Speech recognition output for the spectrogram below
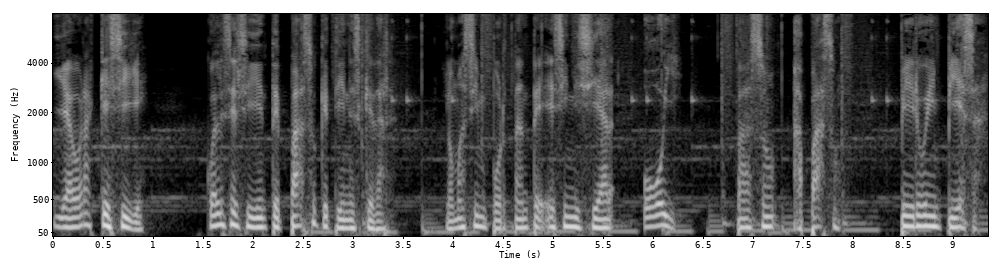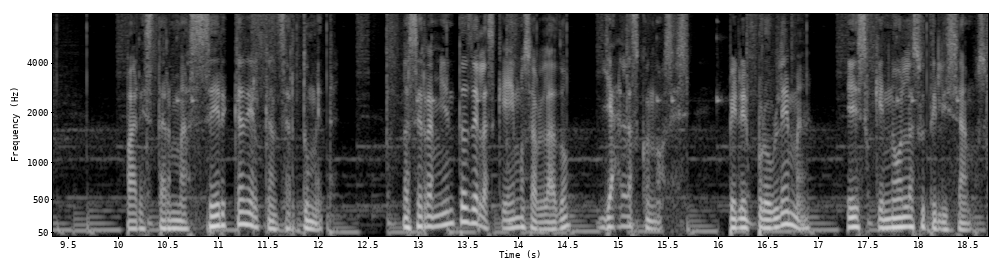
¿Y ahora qué sigue? ¿Cuál es el siguiente paso que tienes que dar? Lo más importante es iniciar hoy, paso a paso. Pero empieza para estar más cerca de alcanzar tu meta. Las herramientas de las que hemos hablado ya las conoces, pero el problema es que no las utilizamos.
